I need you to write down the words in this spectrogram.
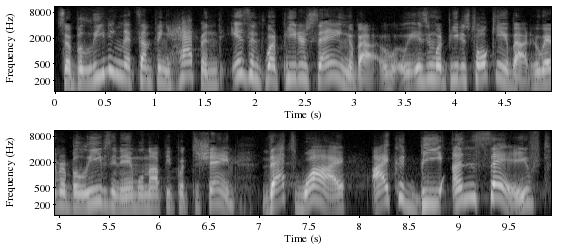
So believing that something happened isn't what Peter's saying about, isn't what Peter's talking about. Whoever believes in him will not be put to shame. That's why I could be unsaved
